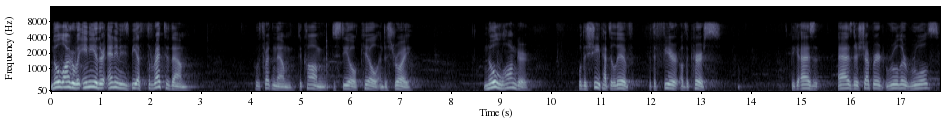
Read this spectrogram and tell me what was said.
No longer will any of their enemies be a threat to them who threatened them to come to steal, kill, and destroy. No longer will the sheep have to live with the fear of the curse. Because as, as their shepherd ruler rules,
